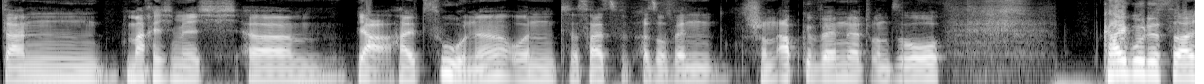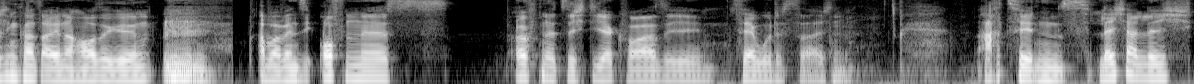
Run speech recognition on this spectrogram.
dann mache ich mich ähm, ja halt zu, ne? Und das heißt, also wenn schon abgewendet und so, kein gutes Zeichen, kannst eigentlich nach Hause gehen. Aber wenn sie offen ist, öffnet sich dir quasi sehr gutes Zeichen. 18. lächerlich,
